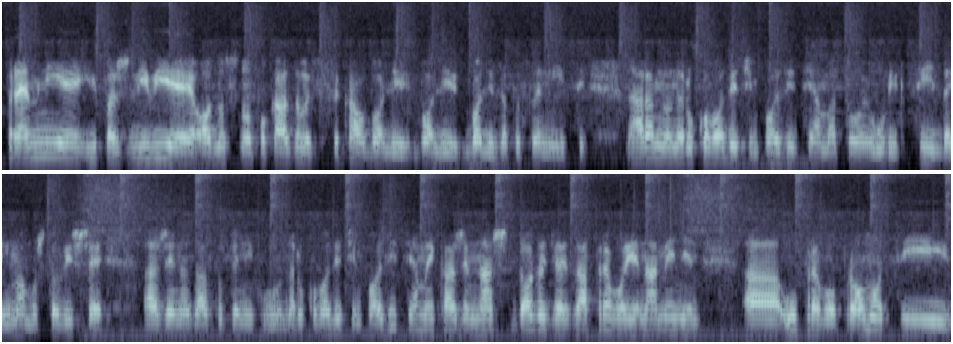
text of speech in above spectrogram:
spremnije i pažljivije odnosno pokazale su se kao bolji, bolji, bolji zaposlenici. Naravno na rukovodećim pozicijama to je uvijek cilj da imamo što više žena zastupljenih na rukovodećim pozicijama i kažem naš događaj zapravo je namenjen upravo promociji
